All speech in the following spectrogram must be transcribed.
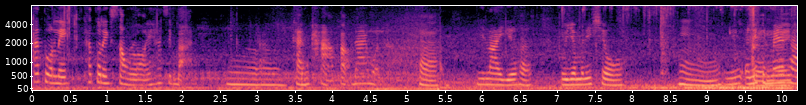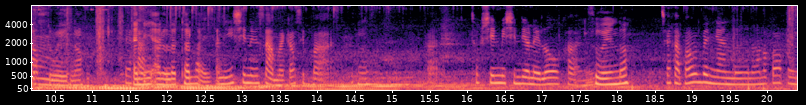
ถ้าตัวเล็กถ้าตัวเล็กสองร้อยห้าสิบบาทอ่าแขนขาปรับได้หมดค่ะค่ะมีลายเยอะค่ะหนูยังไม่ได้โชว์ อืมอันนี้อันนี้คุณแม่ก็ทำ สวยเนาะใช่ค่ะอันนี้อันละเท่าไหร่อันนี้ชิ้นหนึ่งสามร้อยเก้าสิบบาทอืมค่ะทุกชิ้นมีชิ้นเดียวในโลกค่ะอันนี้สวยเนาะใช่ค่ะเพราะมันเป็นงานมือเนาะแล้วก็เป็น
